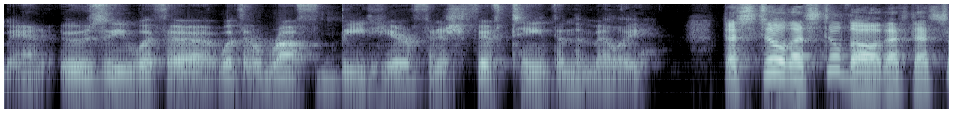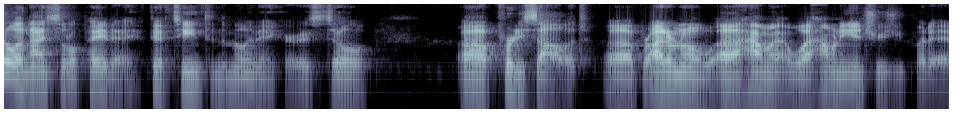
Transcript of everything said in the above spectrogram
Man, Uzi with a with a rough beat here, finished fifteenth in the Milly. That's still that's still though that's that's still a nice little payday. Fifteenth in the Milly Maker is still uh, pretty solid. Uh, I don't know uh, how many what, how many entries you put in,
